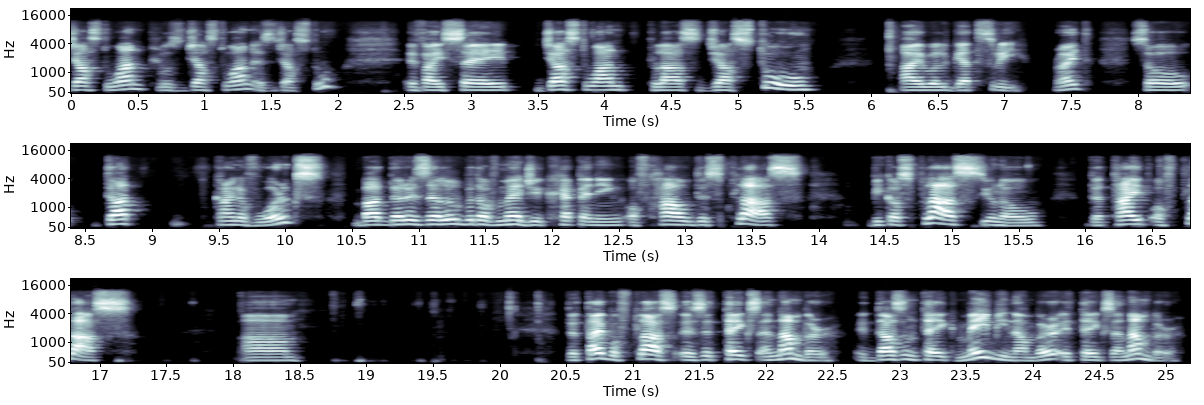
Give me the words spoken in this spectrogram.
just one plus just one is just two. If I say just one plus just two, I will get three, right? So that kind of works, but there is a little bit of magic happening of how this plus, because plus, you know, the type of plus, um, the type of plus is it takes a number. It doesn't take maybe number, it takes a number,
